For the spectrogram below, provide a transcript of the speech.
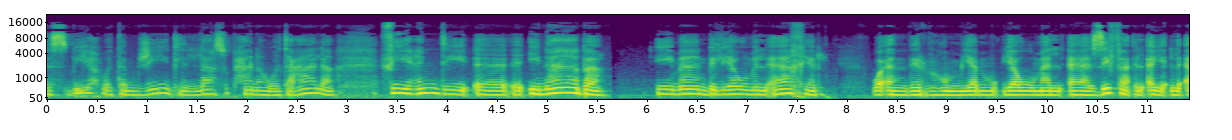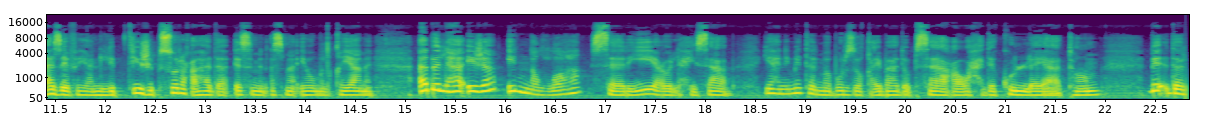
تسبيح وتمجيد لله سبحانه وتعالى. في عندي آه، إنابة إيمان باليوم الآخر. وأنذرهم يوم الآزفة الأي الآزفة يعني اللي بتيجي بسرعة هذا اسم من أسماء يوم القيامة. قبلها إجا إن الله سريع الحساب. يعني مثل ما برزق عباده بساعة واحدة كلياتهم بيقدر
